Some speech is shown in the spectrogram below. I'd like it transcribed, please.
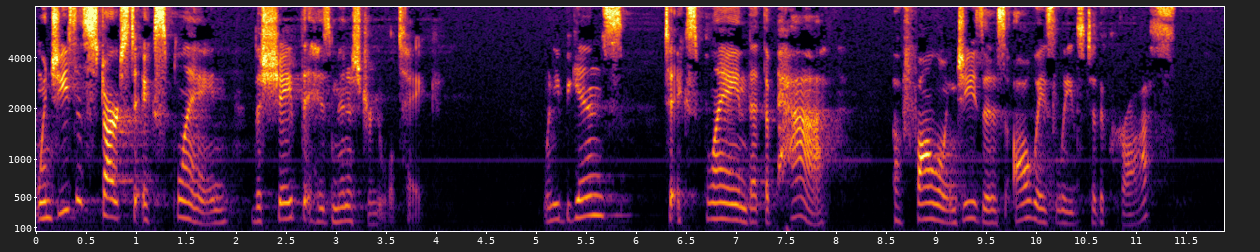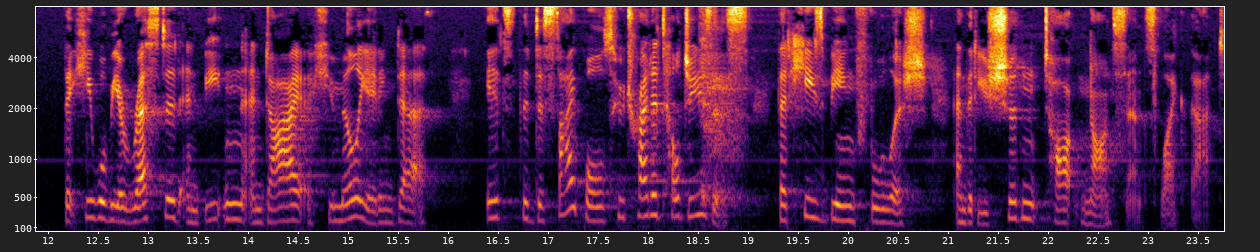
when Jesus starts to explain the shape that his ministry will take, when he begins to explain that the path of following Jesus always leads to the cross, that he will be arrested and beaten and die a humiliating death, it's the disciples who try to tell Jesus that he's being foolish and that he shouldn't talk nonsense like that.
